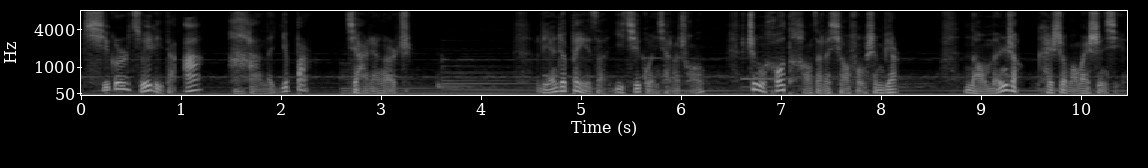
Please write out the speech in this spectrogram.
齐根嘴里的“啊”喊了一半，戛然而止，连着被子一起滚下了床，正好躺在了小凤身边，脑门上开始往外渗血。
